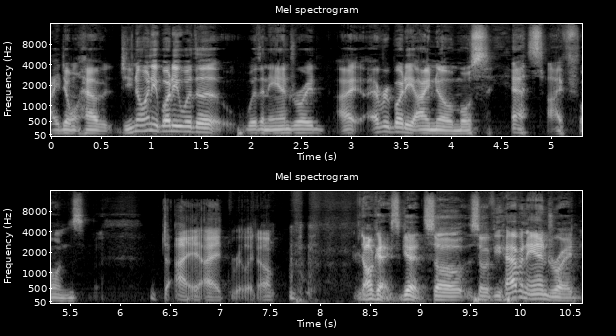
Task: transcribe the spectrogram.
I don't have. Do you know anybody with a with an Android? I everybody I know mostly has iPhones. I I really don't. okay, it's good. So so if you have an Android,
